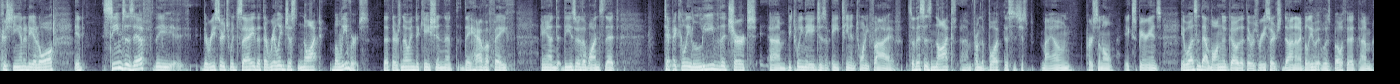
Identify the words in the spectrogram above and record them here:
Christianity at all. It seems as if the the research would say that they're really just not believers. That there's no indication that they have a faith, and these are the ones that typically leave the church um, between the ages of 18 and 25. So this is not um, from the book. This is just my own personal experience. It wasn't that long ago that there was research done, and I believe it was both at um,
